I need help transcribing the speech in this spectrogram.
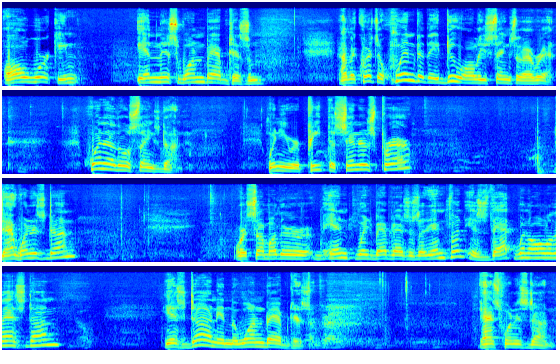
all working in this one baptism. Now the question, when do they do all these things that I read? When are those things done? When you repeat the sinner's prayer? That when it's done? Or some other, in, when you baptize as an infant, is that when all of that's done? It's done in the one baptism. That's right. That's when it's done.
